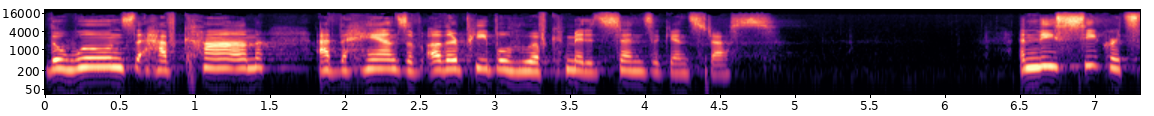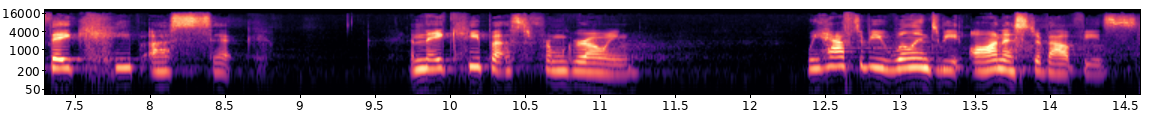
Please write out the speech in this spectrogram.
the wounds that have come at the hands of other people who have committed sins against us. And these secrets, they keep us sick and they keep us from growing. We have to be willing to be honest about these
